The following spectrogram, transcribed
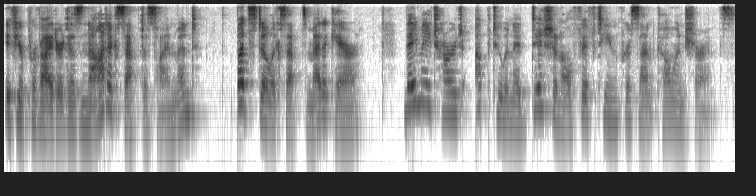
If your provider does not accept assignment, but still accepts Medicare, they may charge up to an additional 15% coinsurance.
